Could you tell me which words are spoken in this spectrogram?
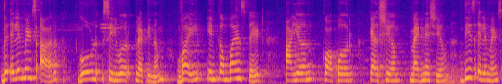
the elements are gold, silver, platinum, while in combined state, iron, copper, calcium, magnesium, these elements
